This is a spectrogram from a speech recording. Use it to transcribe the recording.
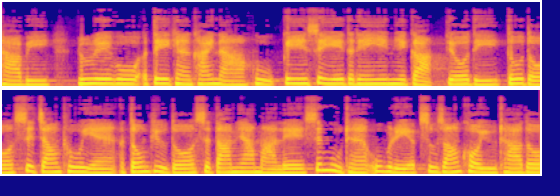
ထားပြီးလူတွေကိုအသေးခံခိုင်းတာဟုကရင်စစ်ရေးတရင်ရင်းမြစ်ကပြောသည်သို့သောစစ်ကြောင်းထိုးရန်အုံပြုသောစစ်သားများမှလည်းစစ်မှုထမ်းဥပဒေအစုဆောင်ခေါ်ယူထားသော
